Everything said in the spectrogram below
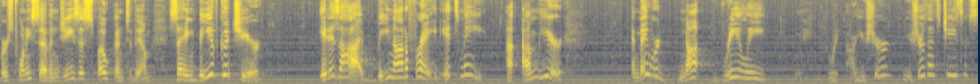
verse 27, Jesus spoke unto them, saying, Be of good cheer, it is I, be not afraid. It's me, I, am here. And they were not really, are you sure? You sure that's Jesus?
